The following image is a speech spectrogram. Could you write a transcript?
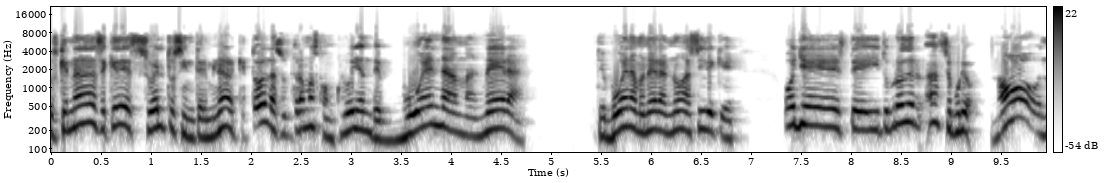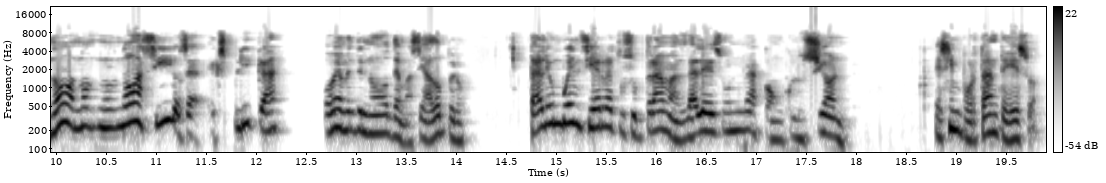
pues que nada se quede suelto sin terminar, que todas las subtramas concluyan de buena manera, de buena manera, no así de que, oye, este, y tu brother, ah, se murió. No, no, no, no así, o sea, explica, obviamente no demasiado, pero dale un buen cierre a tus subtramas, dale una conclusión. Es importante eso.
